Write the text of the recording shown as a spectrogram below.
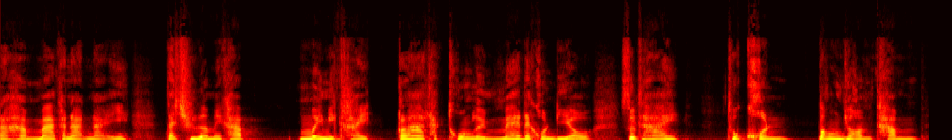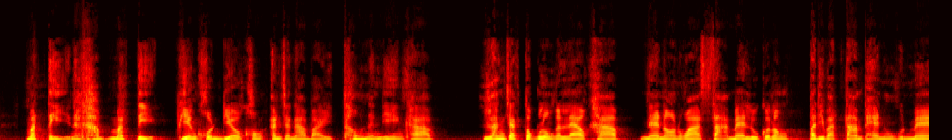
ระห่ำมากขนาดไหน แต่เชื่อไหมครับ ไม่มีใครกล้าทักท้วงเลยแม้แต่คนเดียว สุดท้ายทุกคนต้องยอมทำมตินะครับมติเพียงคนเดียวของอัญชนาใบเท่านั้นเองครับ หลังจากตกลงกันแล้วครับ แน่นอนว่าสามแม่ลูกก็ต้องปฏิบัติตามแผนของคุณแม่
